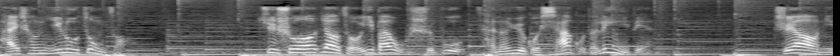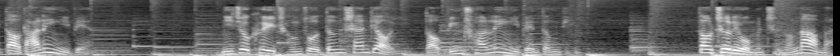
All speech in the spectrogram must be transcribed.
排成一路纵走。据说要走一百五十步才能越过峡谷的另一边。只要你到达另一边。你就可以乘坐登山吊椅到冰川另一边登顶。到这里，我们只能纳闷，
